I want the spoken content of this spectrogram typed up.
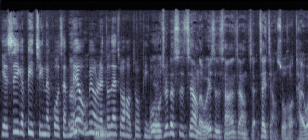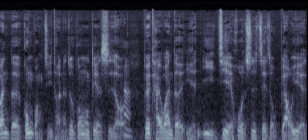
也是一个必经的过程，没有没有人都在做好作品。我我觉得是这样的，我一直常常这样讲，在讲说哈，台湾的公广集团呢，就公共电视哦，对台湾的演艺界或者是这种表演，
